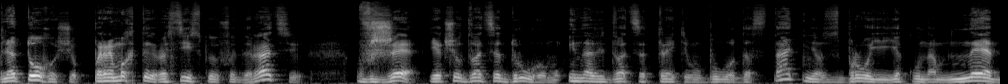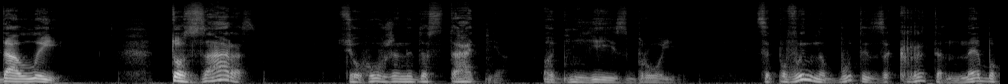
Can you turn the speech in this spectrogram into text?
для того, щоб перемогти Російську Федерацію, вже, якщо в 22-му і навіть 23-му було достатньо зброї, яку нам не дали, то зараз цього вже недостатньо однієї зброї. Це повинно бути закрите небо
